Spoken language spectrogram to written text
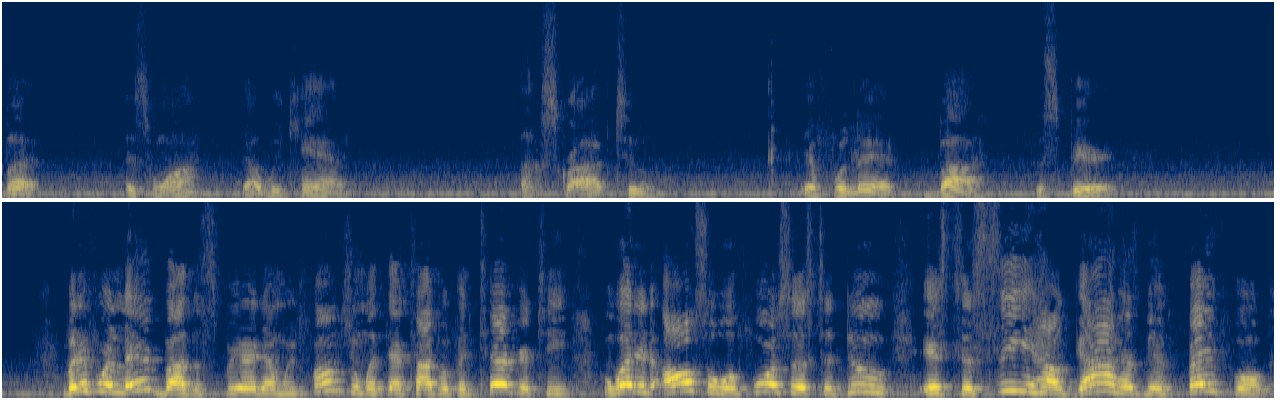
But it's one that we can ascribe to if we're led by the Spirit. But if we're led by the Spirit and we function with that type of integrity, what it also will force us to do is to see how God has been faithful,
